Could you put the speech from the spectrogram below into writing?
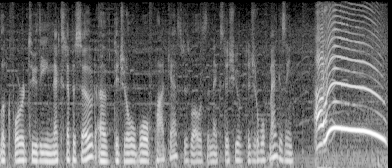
Look forward to the next episode of Digital Wolf Podcast, as well as the next issue of Digital Wolf Magazine. Oh!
